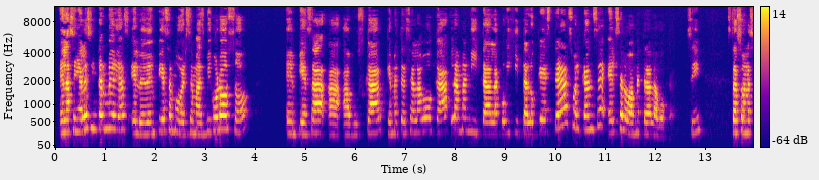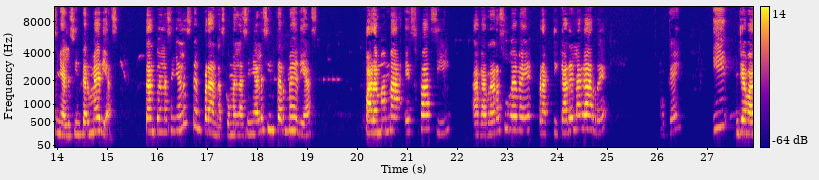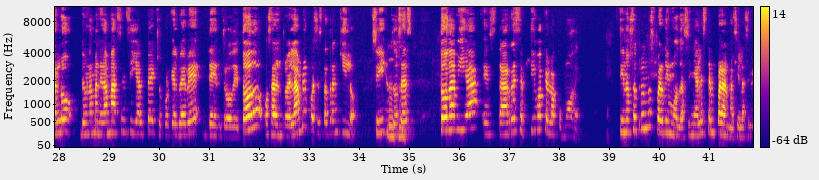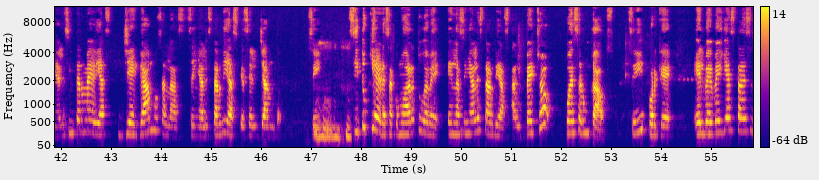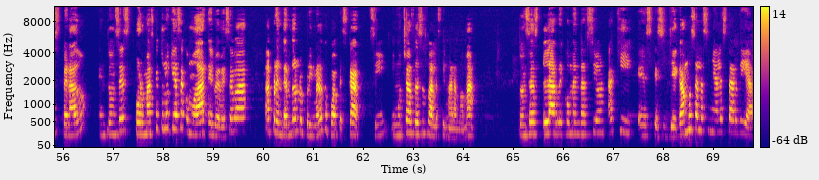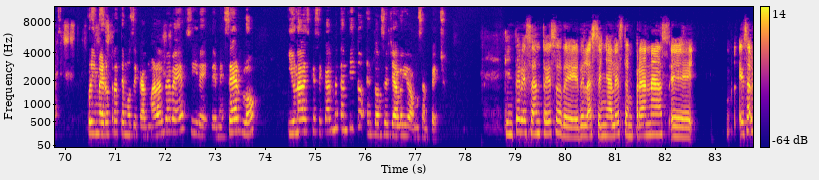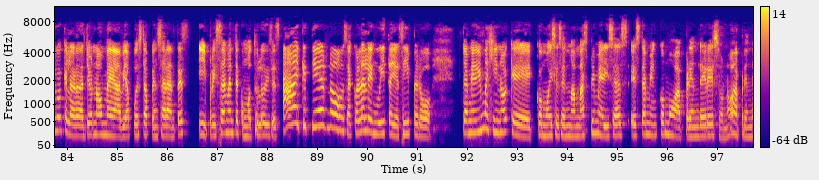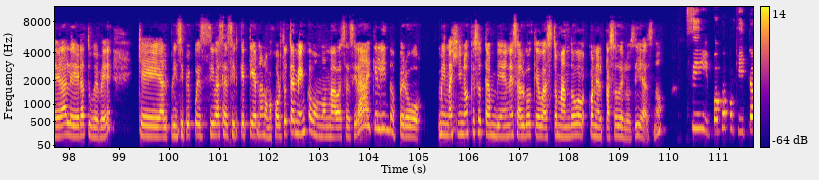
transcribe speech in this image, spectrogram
En las señales intermedias, el bebé empieza a moverse más vigoroso, empieza a, buscar qué meterse a la boca, la manita, la cobijita, lo que esté a su alcance, él se lo va a meter a la boca, ¿sí? Estas son las señales intermedias. Tanto en las señales tempranas como en las señales intermedias, para mamá es fácil agarrar a su bebé, practicar el agarre, ¿ok? Y llevarlo de una manera más sencilla al pecho, porque el bebé dentro de todo, o sea, dentro del hambre, pues está tranquilo ¿sí? Entonces, todavía está receptivo a que lo acomoden. Si nosotros nos perdimos las señales tempranas y las señales intermedias, llegamos a las señales tardías, que es el llanto, ¿sí? Si tú quieres acomodar a tu bebé en las señales tardías al pecho, puede ser un caos, ¿sí? Porque el bebé ya está desesperado, entonces, por más que tú lo quieras acomodar, el bebé se va aprendiendo lo primero que pueda pescar, ¿sí? Y muchas veces va a lastimar a mamá. Entonces, la recomendación aquí es que si llegamos a las señales tardías, primero tratemos de calmar al bebé, sí, de, de mecerlo, y una vez que se calme tantito, entonces ya lo llevamos al pecho. Qué interesante eso de, las señales tempranas. Eh, es algo que la verdad yo no me había puesto a pensar antes y precisamente como tú lo dices, ¡ay, qué tierno! Sacó la lengüita y así, pero también me imagino que, como dices, en mamás primerizas es también como aprender eso, ¿no? Aprender a leer a tu bebé, que al principio pues sí vas a decir qué tierno, a lo mejor tú también como mamá vas a decir, ¡ay, qué lindo! Pero me imagino que eso también es algo que vas tomando con el paso de los días, ¿no? Sí, poco a poquito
